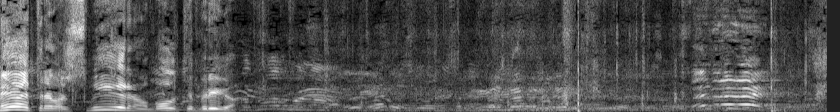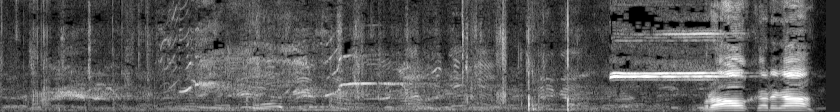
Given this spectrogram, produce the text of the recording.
Ne trebaš smirno, boli te briga. Bravo, Karga.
